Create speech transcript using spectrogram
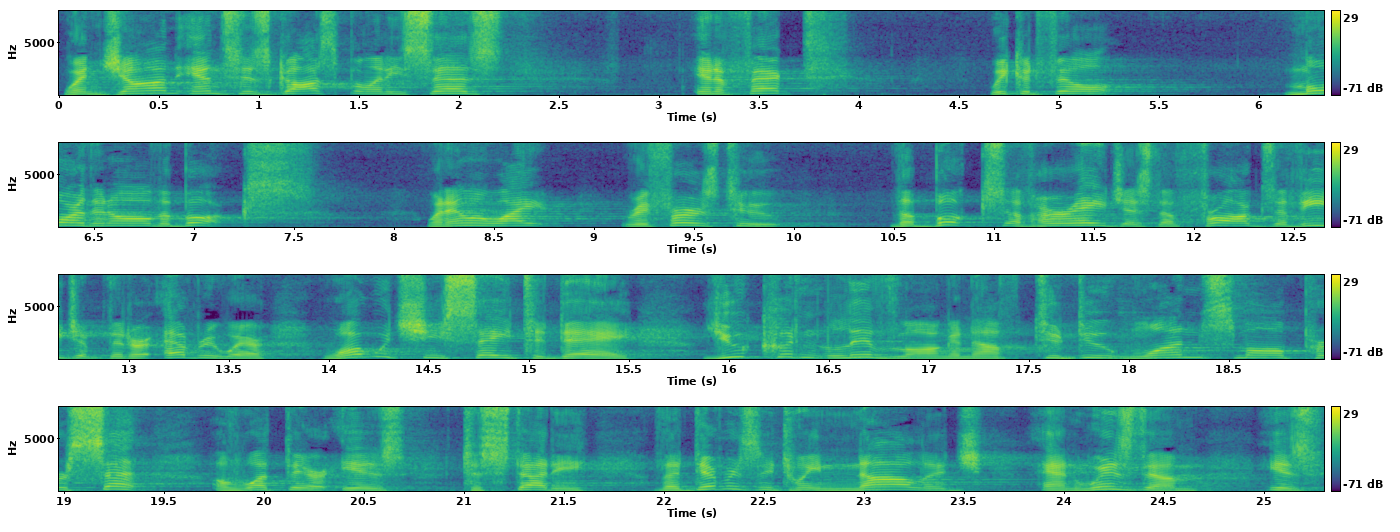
When John ends his gospel and he says, in effect, we could fill more than all the books. When Ellen White refers to the books of her age as the frogs of Egypt that are everywhere, what would she say today? You couldn't live long enough to do one small percent of what there is to study. The difference between knowledge and wisdom is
